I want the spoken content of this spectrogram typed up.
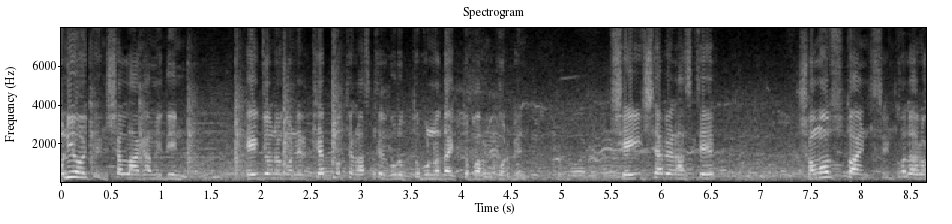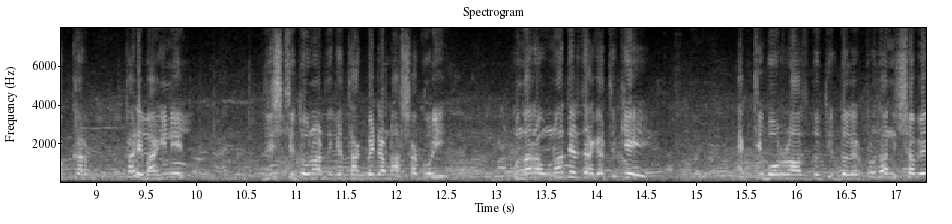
উনি হয়তো ইনশাল্লাহ আগামী দিন এই জনগণের খেদমতে রাষ্ট্রের গুরুত্বপূর্ণ দায়িত্ব পালন করবেন। সেই হিসাবে রাষ্ট্রের সমস্ত আইন শৃঙ্খলা রক্ষাকারী বাহিনীর দৃষ্টি তো ওনার দিকে থাকবে এটা আমরা আশা করি। ওনারা ওনাদের জায়গা থেকে একটি বড় রাজনৈতিক দলের প্রধান হিসাবে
